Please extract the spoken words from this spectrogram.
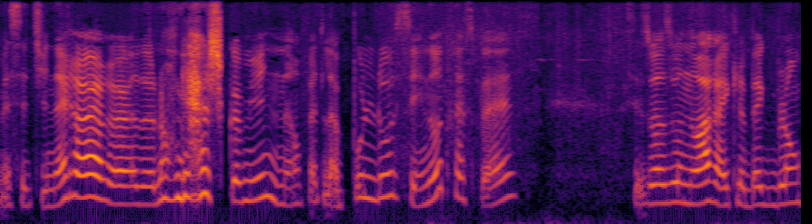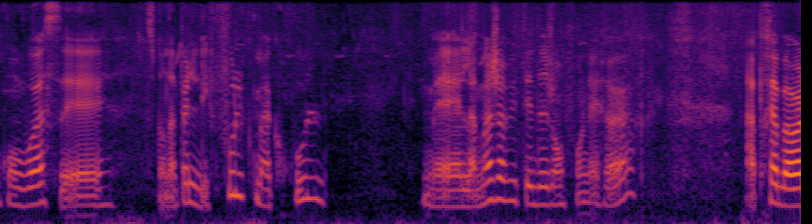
Mais c'est une erreur euh, de langage commune. En fait, la poule d'eau, c'est une autre espèce. Ces oiseaux noirs avec le bec blanc qu'on voit, c'est ce qu'on appelle des foulques macroules. Mais la majorité des gens font l'erreur. Après, bah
